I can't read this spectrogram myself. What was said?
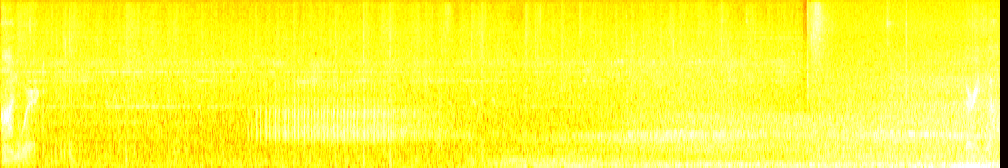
Onward. Very well.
